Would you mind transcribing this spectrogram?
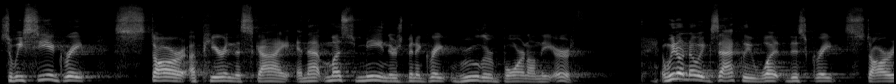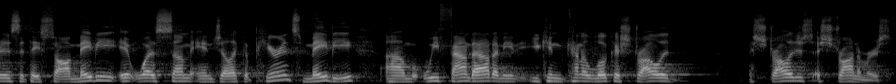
So we see a great star appear in the sky, and that must mean there's been a great ruler born on the earth. And we don't know exactly what this great star is that they saw. Maybe it was some angelic appearance. Maybe um, we found out, I mean, you can kind of look astrolog- astrologists, astronomers,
